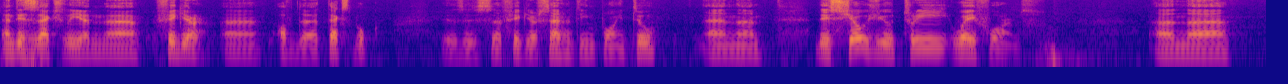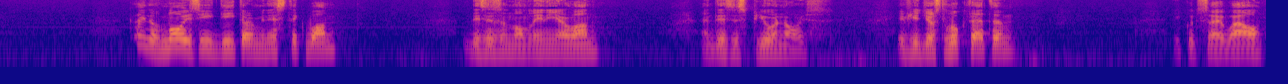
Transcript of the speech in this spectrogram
And this is actually a uh, figure uh, of the textbook. This is uh, figure 17.2. And um, this shows you three waveforms. And uh, kind of noisy deterministic one. This is a nonlinear one. And this is pure noise. If you just looked at them, you could say, well,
